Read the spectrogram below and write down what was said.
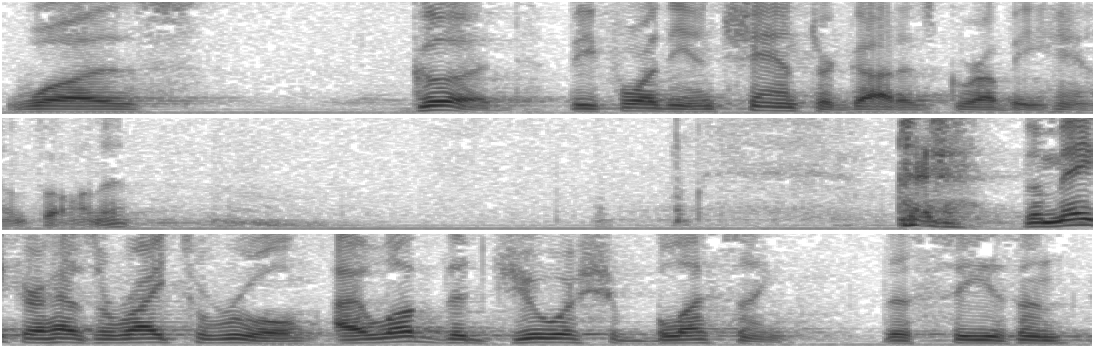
was good before the enchanter got his grubby hands on it. the Maker has a right to rule. I love the Jewish blessing this season,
